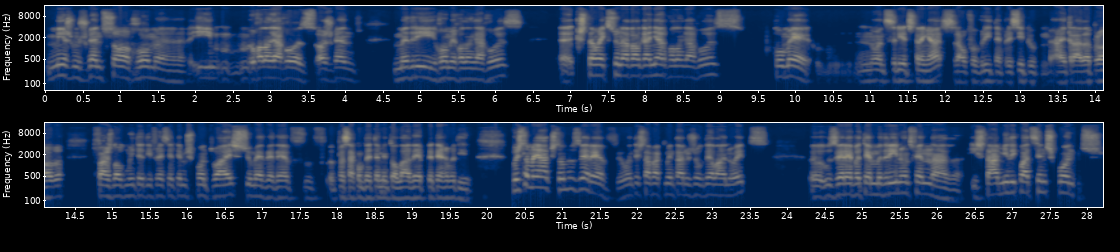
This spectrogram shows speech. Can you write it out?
mesmo jogando só Roma e Roland Garros, ou jogando Madrid, Roma e Roland Garros, a questão é que se o Nadal ganhar Roland Garros, como é, não seria de estranhar, será o favorito em princípio à entrada da prova, faz logo muita diferença em termos pontuais se o Medvedev passar completamente ao lado da época terra batida. Depois também há a questão do Zverev. Eu ontem estava a comentar o jogo dele à noite. O Zverev até Madrid não defende nada e está a 1400 pontos.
